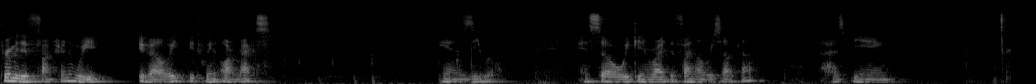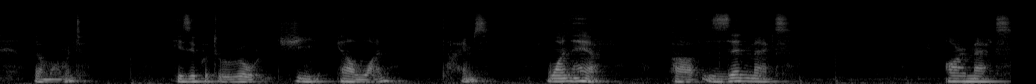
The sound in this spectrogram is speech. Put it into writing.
primitive function we evaluate between r max and 0. And so we can write the final result now as being the moment is equal to rho g L1 times 1 half of Z max R max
